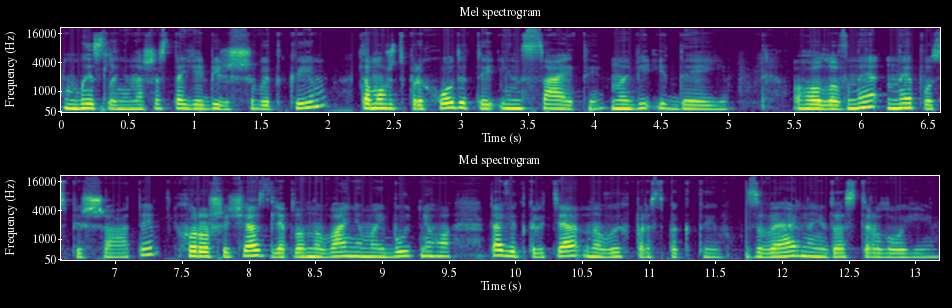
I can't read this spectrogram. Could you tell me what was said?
Мислення наше стає більш швидким та можуть приходити інсайти, нові ідеї. Головне не поспішати. Хороший час для планування майбутнього та відкриття нових перспектив. Звернень до астрології.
